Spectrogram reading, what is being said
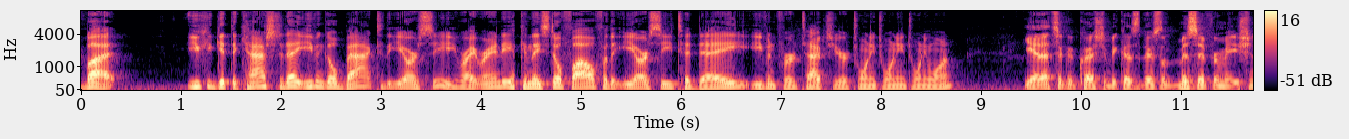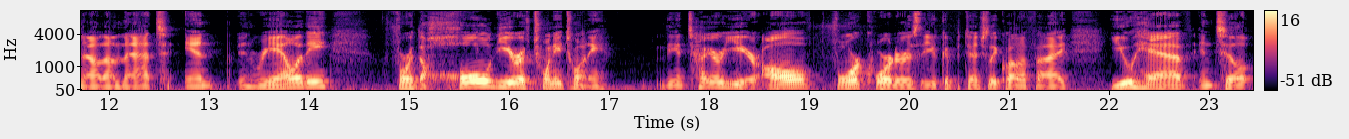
But you could get the cash today, even go back to the ERC, right, Randy? Can they still file for the ERC today, even for tax year 2020 and 21? Yeah, that's a good question because there's misinformation out on that. And in reality, for the whole year of 2020, the entire year, all four quarters that you could potentially qualify, you have until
